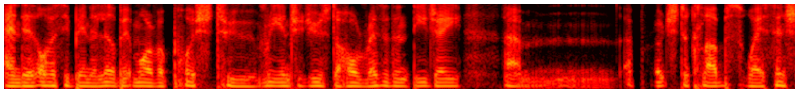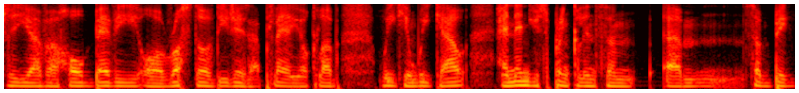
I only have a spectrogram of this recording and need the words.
And there's obviously been a little bit more of a push to reintroduce the whole resident DJ um, approach to clubs where essentially you have a whole bevy or roster of DJs that play at your club week in, week out, and then you sprinkle in some um, some big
